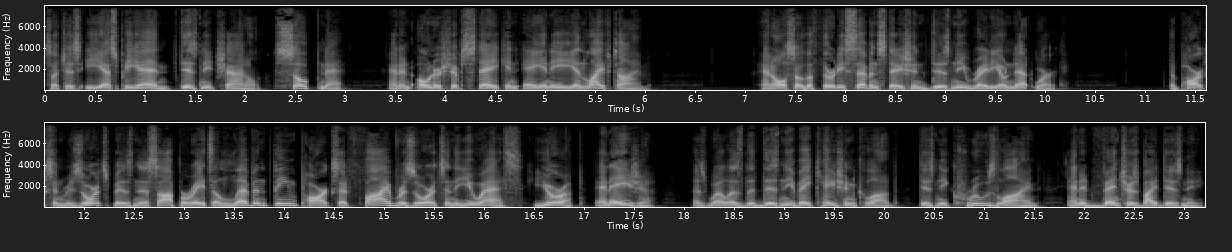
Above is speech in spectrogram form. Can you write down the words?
such as ESPN, Disney Channel, SoapNet, and an ownership stake in A&E and Lifetime and also the 37 station Disney Radio Network. The Parks and Resorts business operates 11 theme parks at five resorts in the U.S., Europe, and Asia, as well as the Disney Vacation Club, Disney Cruise Line, and Adventures by Disney,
